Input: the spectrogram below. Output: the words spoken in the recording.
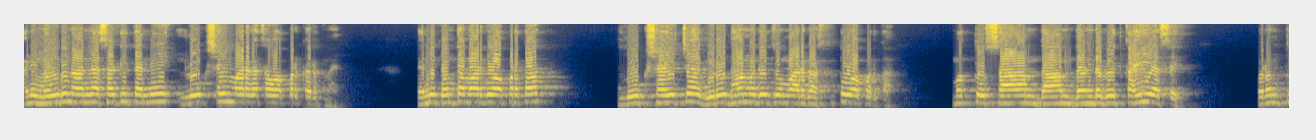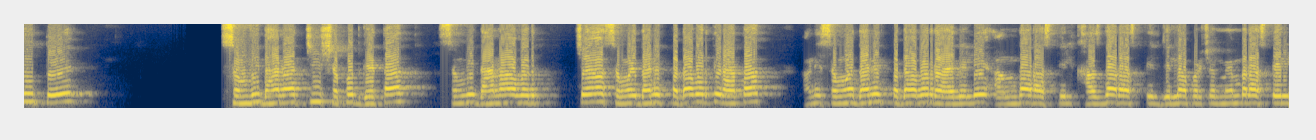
आणि निवडून आणण्यासाठी त्यांनी लोकशाही मार्गाचा वापर करत नाहीत. त्यांनी कोणता मार्ग वापरतात? लोकशाहीच्या विरोधामध्ये जो मार्ग असतो तो वापरतात. मग तो साम दाम दंडभेद काही असेल परंतु ते संविधानाची शपथ घेतात संविधानावरच्या संवैधानिक पदावरती राहतात आणि संवैधानिक पदावर राहिलेले आमदार असतील खासदार असतील जिल्हा परिषद मेंबर असतील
